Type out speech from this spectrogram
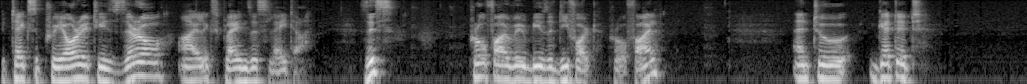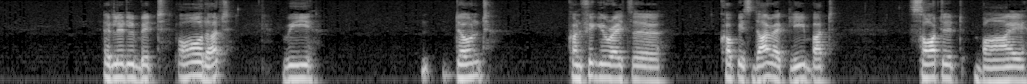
It takes a priority zero. I'll explain this later. This profile will be the default profile. And to get it a little bit ordered, we don't configure the copies directly, but sort it by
